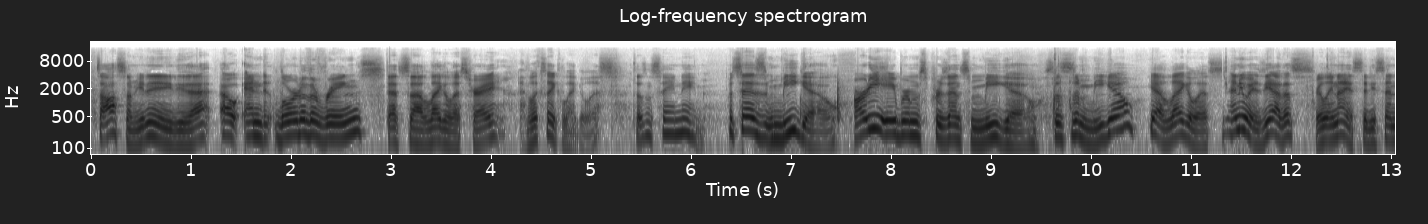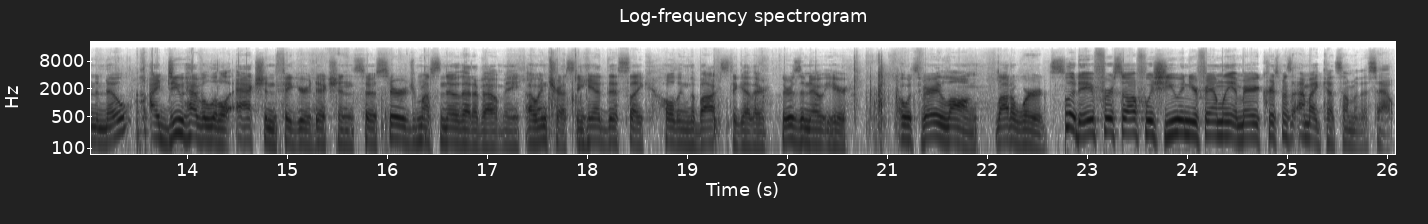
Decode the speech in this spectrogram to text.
It's awesome, you didn't need to do that. Oh, and Lord of the Rings, that's uh, Legolas, right? It looks like Legolas, it doesn't say a name. It says Mego. Marty Abrams presents Mego. So this is a Mego? Yeah, Legolas. Anyways, yeah, that's really nice. Did he send a note? I do have a little action figure addiction, so Serge must know that about me. Oh, interesting. He had this like holding the box together. There's a note here. Oh, it's very long. A lot of words. Hello, Dave. First off, wish you and your family a Merry Christmas. I might cut some of this out.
